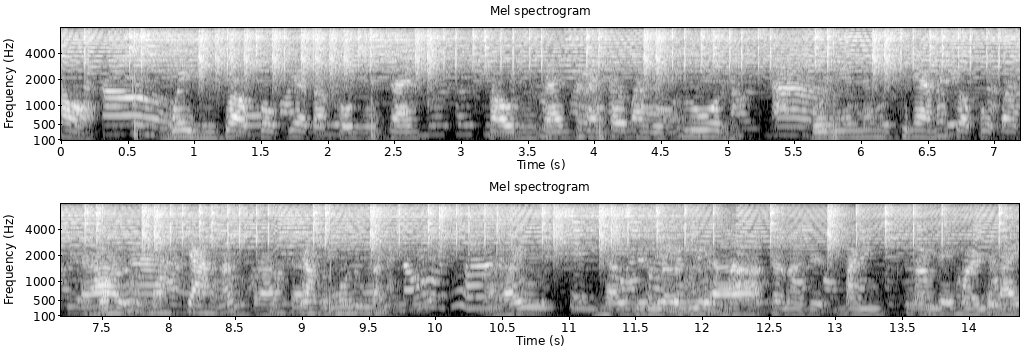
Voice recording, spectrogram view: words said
ណោះអូវិញជាប់គុកទៀតដល់កូនហ៊ុនសែន បូនហ៊ុនសែនឈ្នះទៅបានរួចខ្លួនអើពួកនាងនឹងឈ្នះហ្នឹងជាប់គុកបានទៀតបហើោះយបោះចាស់ហ្នឹងបោះចាស់មុនហ្នឹងឥឡូវនៅគឺលើលើវាវាដាក់ទៅណាគេបាញ់ឆ្នាំដេកថ្មីកន្លែង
